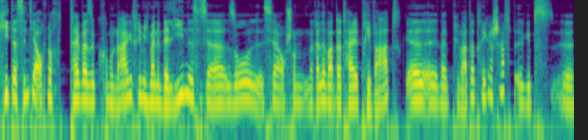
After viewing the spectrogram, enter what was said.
Kitas sind ja auch noch teilweise kommunal getrieben. Ich meine, in Berlin ist es ja so, ist ja auch schon ein relevanter Teil privat, äh, äh, privater Trägerschaft. Äh, gibt's, äh,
